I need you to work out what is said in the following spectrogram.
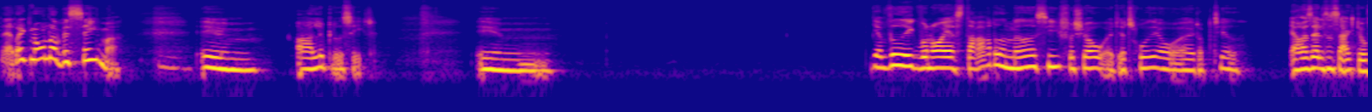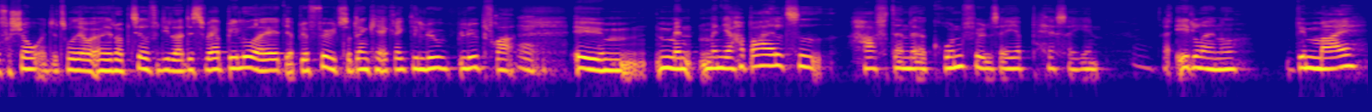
Der er der ikke nogen, der vil se mig. Mm. Øhm, og aldrig blevet set. Øhm, jeg ved ikke, hvornår jeg startede med at sige for sjov, at jeg troede, jeg var adopteret. Jeg har også altid sagt, at det var for sjov, at jeg troede, jeg var adopteret, fordi der er desværre billeder af, at jeg bliver født, så den kan jeg ikke rigtig løbe, løbe fra. Mm. Øhm, men, men jeg har bare altid haft den der grundfølelse af, at jeg passer igen. Mm. Der er et eller andet ved mig,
